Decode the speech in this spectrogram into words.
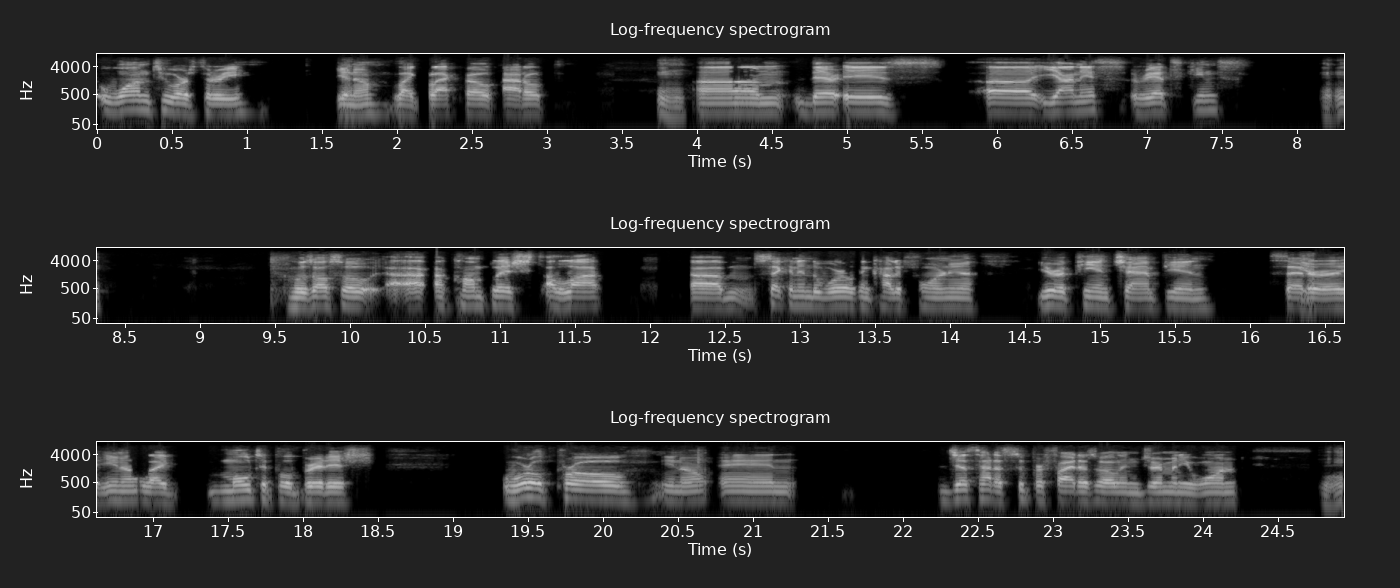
one, two, or three. You know, like black belt adult. Mm-hmm. Um, there is uh, Yanis Rietskins, mm-hmm. who's also uh, accomplished a lot. Um, second in the world in California, European champion etc. Yep. You know, like multiple British world pro, you know, and just had a super fight as well in Germany won. Mm-hmm.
